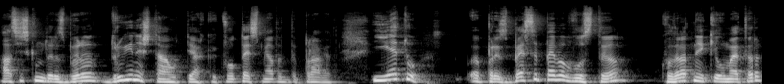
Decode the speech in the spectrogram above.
Аз искам да разбера други неща от тях, какво те смятат да правят. И ето, през БСП във властта, квадратния километър,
